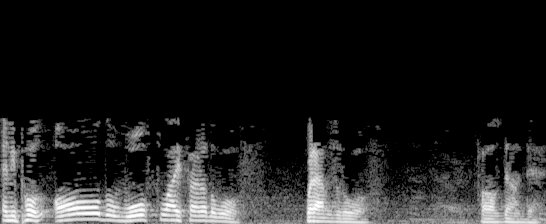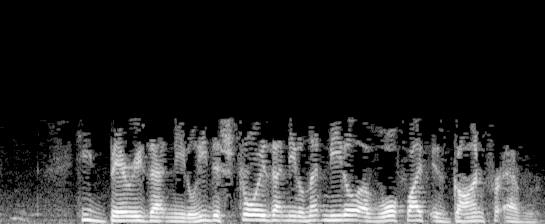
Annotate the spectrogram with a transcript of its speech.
and he pulls all the wolf life out of the wolf. What happens to the wolf? Falls down dead. He buries that needle. He destroys that needle. And that needle of wolf life is gone forever.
